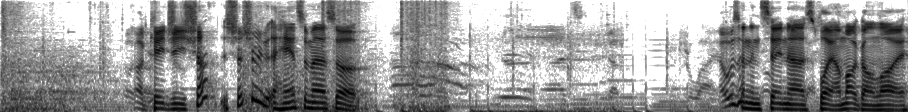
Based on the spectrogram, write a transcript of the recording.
drum. God, oh, KG, shut, shut your handsome ass up. Uh, Neutralized. That was an insane ass play. I'm not gonna lie.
